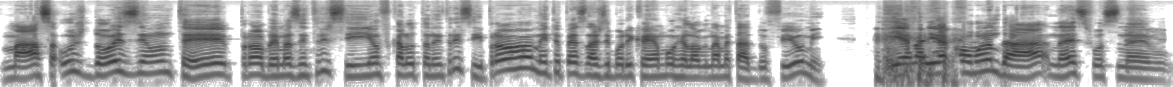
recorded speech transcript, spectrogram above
massa, os dois iam ter problemas entre si, iam ficar lutando entre si. Provavelmente o personagem de Borican ia morrer logo na metade do filme e ela ia comandar, né? Se fosse né, um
